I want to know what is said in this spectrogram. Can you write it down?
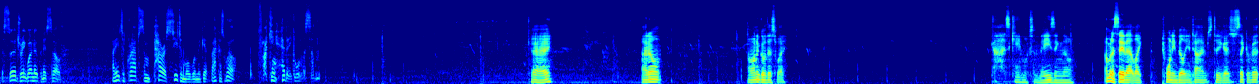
The surgery won't open itself. I need to grab some paracetamol when we get back as well. Cracking headache all of a sudden. Okay. I don't. I want to go this way. God, this game looks amazing, though. I'm going to say that like 20 billion times till you guys are sick of it.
